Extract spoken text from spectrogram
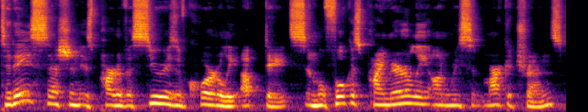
today's session is part of a series of quarterly updates and will focus primarily on recent market trends,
